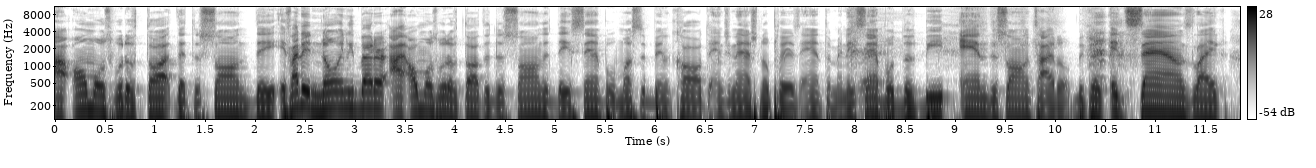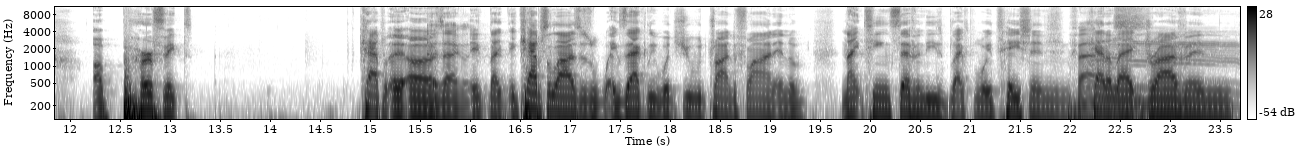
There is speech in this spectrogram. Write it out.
I almost would have thought that the song they, if I didn't know any better, I almost would have thought that the song that they sampled must have been called the International Players Anthem, and they sampled the beat and the song title because it sounds like a perfect cap. Uh, uh, Exactly. It, like it capsulizes exactly what you were trying to find in a 1970s black exploitation Cadillac driving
